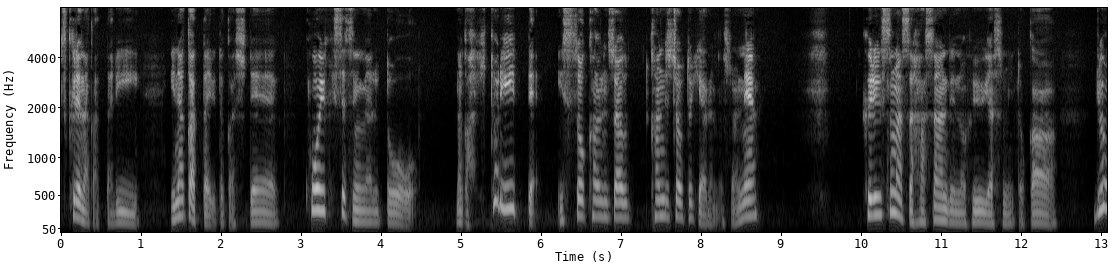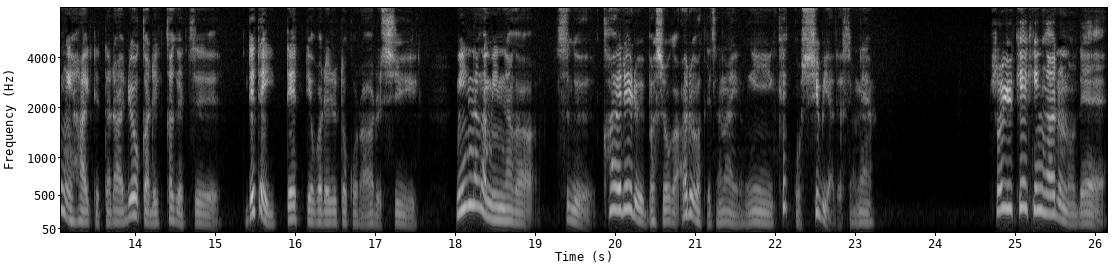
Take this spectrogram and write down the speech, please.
作れなかったり、いなかったりとかして、こういう季節になると、なんか一人って一層感じちゃう、感じちゃう時あるんですよね。クリスマス挟んでの冬休みとか、寮に入ってたら寮から1ヶ月出て行ってって言われるところあるし、みんながみんながすぐ帰れる場所があるわけじゃないのに、結構シビアですよね。そういう経験があるので、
